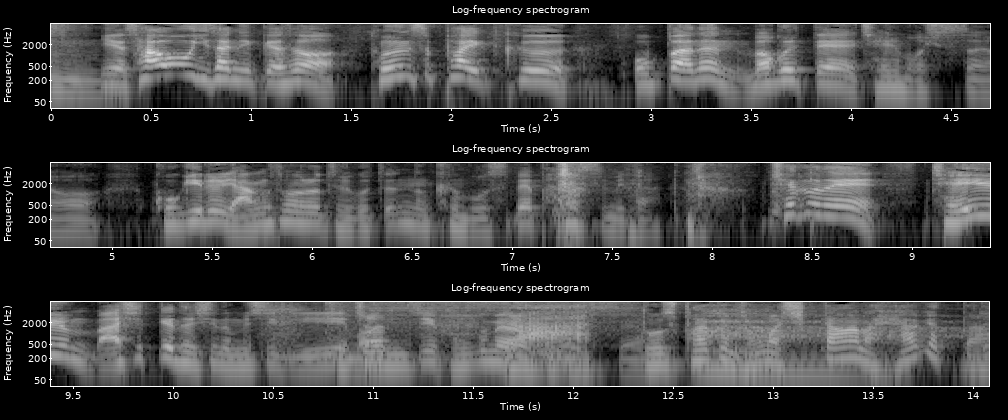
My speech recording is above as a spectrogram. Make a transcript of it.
음. 예, 사오 이사님께서 돈 스파이크 오빠는 먹을 때 제일 멋있어요. 고기를 양손으로 들고 뜯는 그 모습에 반했습니다. 최근에 제일 맛있게 드신 음식이 진짜? 뭔지 궁금해하고 있어요. 돈 스파이크는 정말 식당 하나 해야겠다.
